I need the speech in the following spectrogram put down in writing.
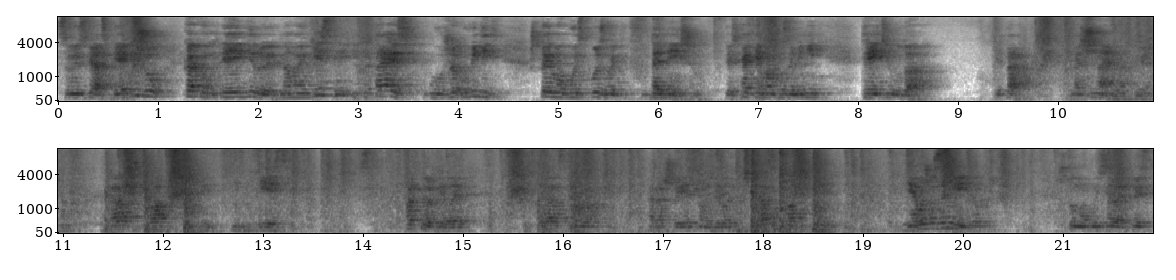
свою связку, я вижу, как он реагирует на мое действие и пытаюсь уже увидеть, что я могу использовать в дальнейшем. То есть, как я могу заменить третий удар. Итак, начинаем, например, там, раз, два, три, есть. Партнер делает. Раз, два. Хорошо, я снова делаю. Раз, два. Я уже заметил, что могу сделать. То есть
